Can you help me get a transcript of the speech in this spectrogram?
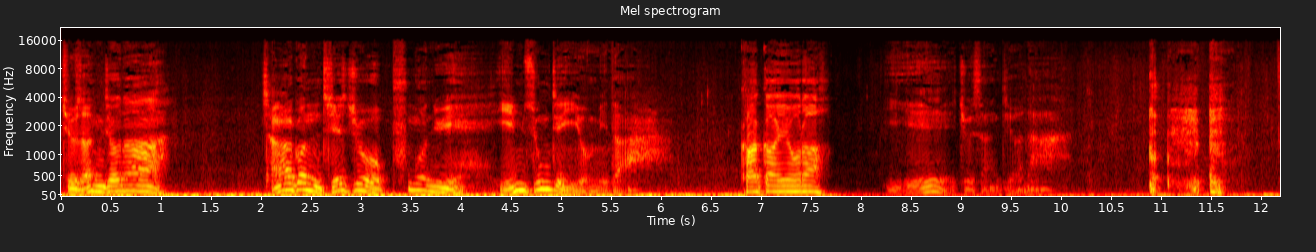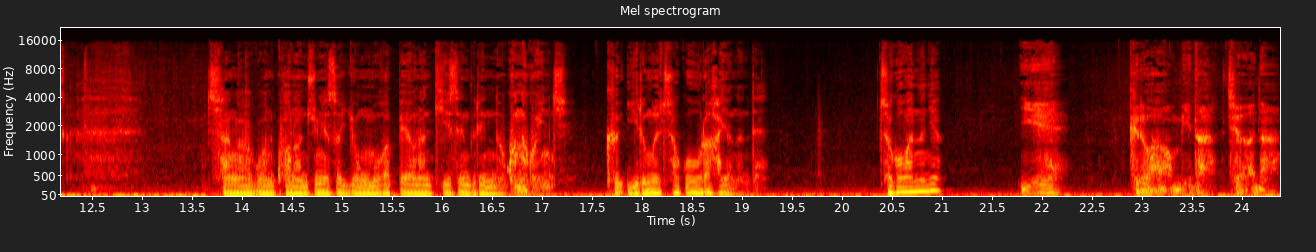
주상전하, 장학원 제주 풍원위 임승재이옵니다. 가까이 오라. 예, 주상전하. 장학원 관원 중에서 용모가 빼어난 기생들이 누구누구인지 그 이름을 적어오라 하였는데 적어왔느냐? 예, 그러하옵니다, 전하.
